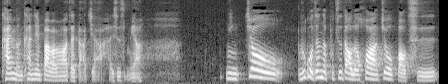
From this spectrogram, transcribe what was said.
开门看见爸爸妈妈在打架，还是怎么样？你就如果真的不知道的话，就保持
